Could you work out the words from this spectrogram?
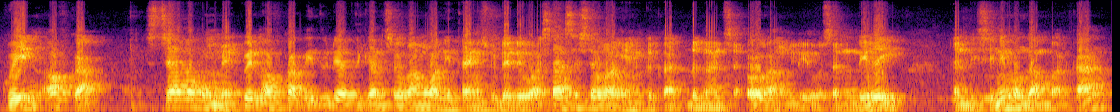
Queen of Cup secara umumnya Queen of Cup itu diartikan seorang wanita yang sudah dewasa seseorang yang dekat dengan seorang Leo sendiri dan di sini menggambarkan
